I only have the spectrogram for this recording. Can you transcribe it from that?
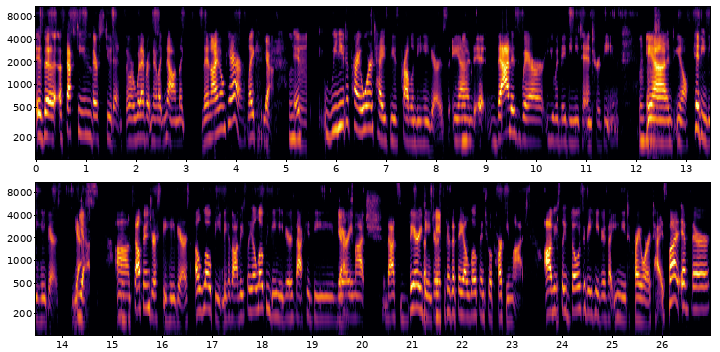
is it affecting their students or whatever?" And they're like, "No." I'm like, "Then I don't care." Like, Yeah. if Mhm. we need to prioritize these problem behaviors and it, that is where you would maybe need to intervene Mhm. and you know hitting behaviors yes Yeah. Um, self-injurious behaviors eloping because obviously eloping behaviors that could be very Yes. much that's very That's dangerous dangerous. because if they elope into a parking lot obviously those are behaviors that you need to prioritize but if they're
